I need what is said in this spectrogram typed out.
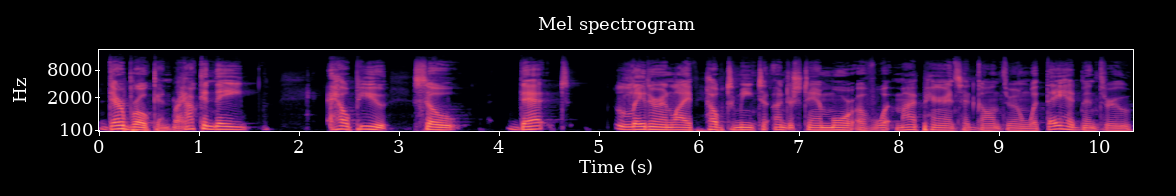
They're broken. Right. How can they help you? So that later in life helped me to understand more of what my parents had gone through and what they had been through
